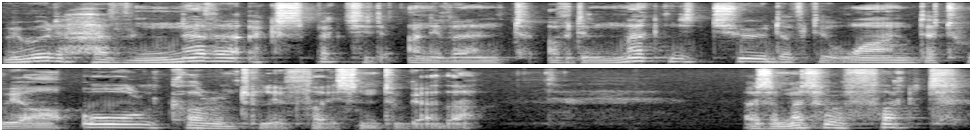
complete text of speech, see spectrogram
we would have never expected an event of the magnitude of the one that we are all currently facing together. As a matter of fact,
